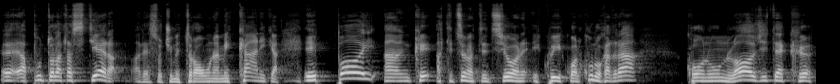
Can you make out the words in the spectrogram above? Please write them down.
eh, appunto la tastiera, adesso ci metterò una meccanica e poi anche, attenzione attenzione, e qui qualcuno cadrà, con un Logitech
